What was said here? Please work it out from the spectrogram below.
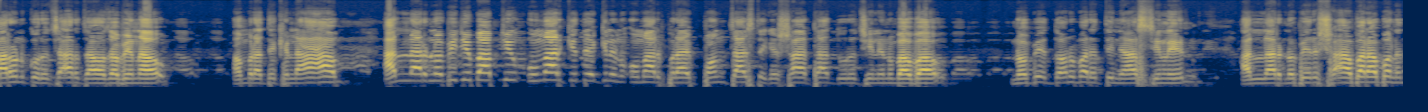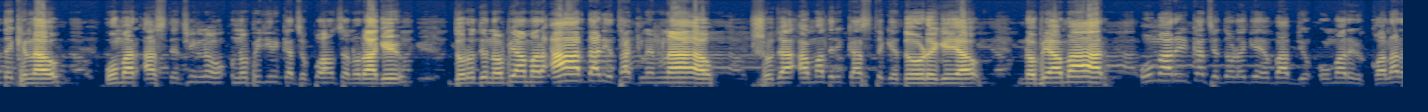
বারণ করেছে, আর যাওয়া যাবে না। আমরা দেখলাম, আল্লাহর নবীজি বাপজি উমারকে দেখলেন, উমার প্রায় পঞ্চাশ থেকে ষাট হাত দূরে ছিলেন বাবা। নবীর দরবারে তিনি আসছিলেন। আল্লাহর নবীর সাহাবারা বলেন নাও। ওমার আসতে ছিল নবীজির কাছে পৌঁছানোর আগে। দরদি নবী আমার আর দাঁড়িয়ে থাকলেন না। সোজা আমাদের কাছ থেকে দৌড়ে গিয়াও নবী আমার উমারের কাছে দৌড়ে গিয়ে বাপজি উমারের কলার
